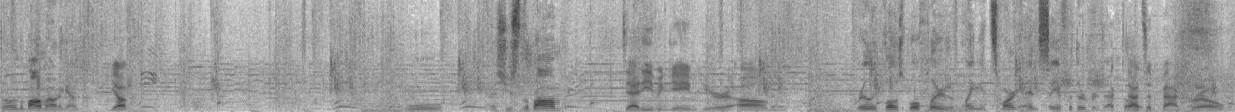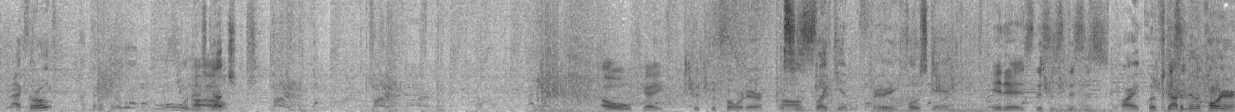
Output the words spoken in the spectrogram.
Throwing the bomb out again. Yep, Ooh, nice use of the bomb. dead even game here. Um, Really close. Both players are playing it smart and safe with their projectile. that's a back throw. back throw. Not gonna kill it. Ooh, nice Uh-oh. catch. Okay, good good forward air. This Um, is like a very close game. it is. This is this is All right, Quip's got him in the corner.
